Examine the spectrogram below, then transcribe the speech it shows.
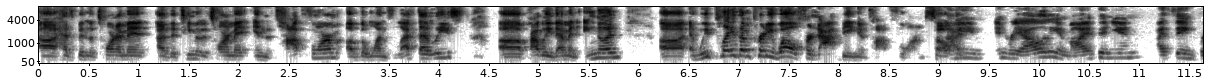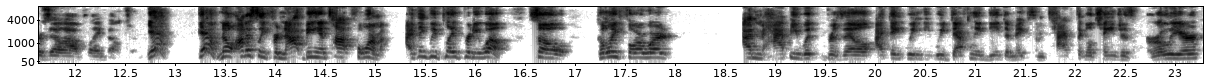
uh, has been the tournament, uh, the team of the tournament in the top form of the ones left, at least. Uh, probably them in England. Uh, and we played them pretty well for not being in top form. So, I I, mean, in reality, in my opinion, I think Brazil outplayed Belgium. Yeah, yeah, no, honestly, for not being in top form, I think we played pretty well. So, going forward, I'm happy with Brazil. I think we we definitely need to make some tactical changes earlier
